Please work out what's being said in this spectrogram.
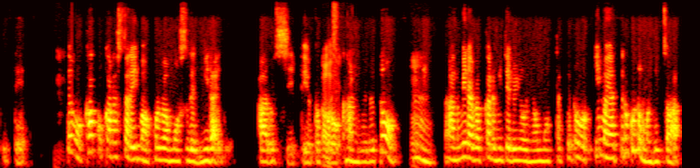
ていてうん、でも過去からしたら今はこれはもうすでに未来であるしっていうところを感じると、ううん。ん、あの未来ばっかり見てるように思ったけど、今やってることも実は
